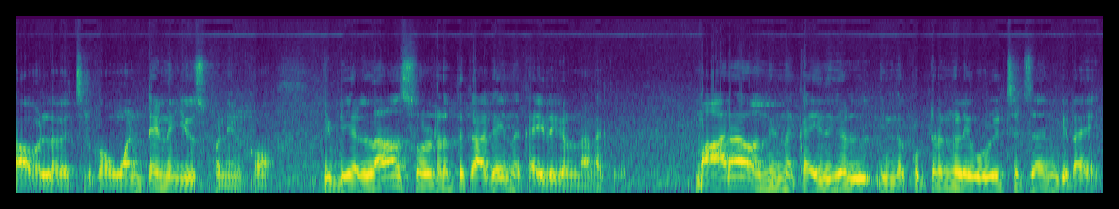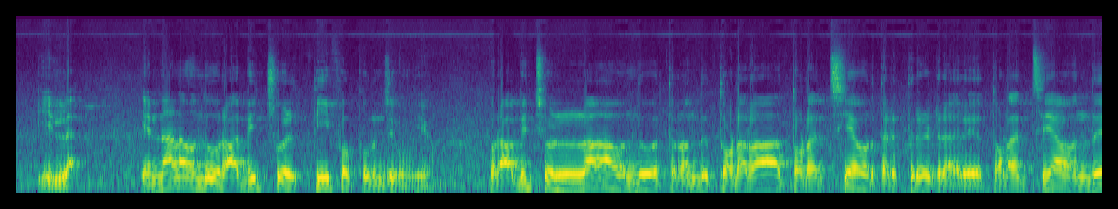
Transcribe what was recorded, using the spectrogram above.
காவலில் வச்சுருக்கோம். ஒன் டைனை யூஸ் பண்ணியிருக்கோம். இப்படியெல்லாம் சொல்கிறதுக்காக இந்த கைதுகள் நடக்குது. மாறாக வந்து இந்த கைதுகள் இந்த குற்றங்களை ஒழிச்சிச்சான்னு கேட்டால் இல்லை. என்னால் வந்து ஒரு அபிச்சுவல் தீஃபை புரிஞ்சுக்க முடியும். ஒரு அபிச்சுவலாக வந்து ஒருத்தர் வந்து தொடராக தொடர்ச்சியாக ஒருத்தர் திருடுறாரு தொடர்ச்சியாக வந்து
